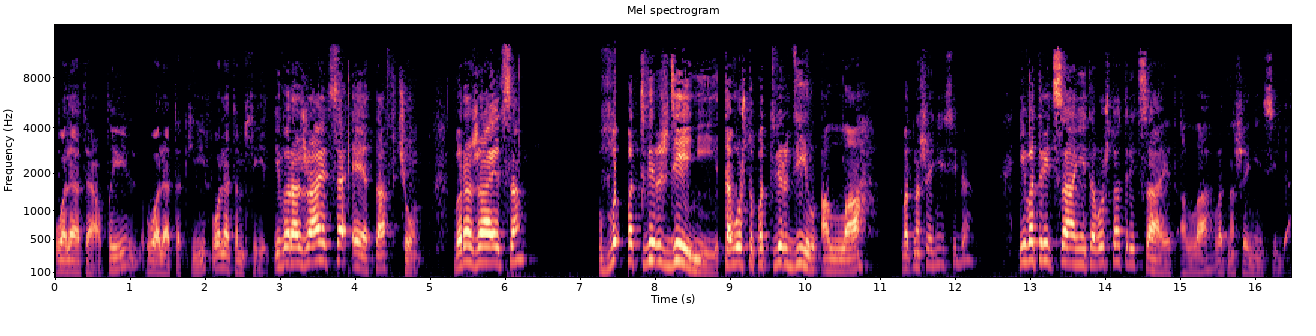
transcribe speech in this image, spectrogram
валя та'тил, валя такиф, валя тамсиль. И выражается это в чем? Выражается в подтверждении того, что подтвердил Аллах в отношении себя, и в отрицании того, что отрицает Аллах в отношении себя.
